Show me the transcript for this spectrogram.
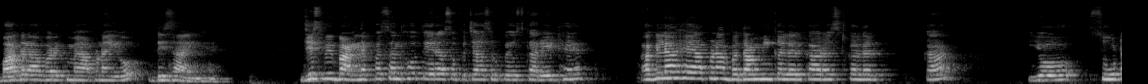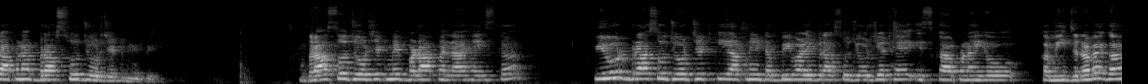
बादला वर्क में अपना यो डिज़ाइन है। जिस भी बाढ़ में पसंद हो, तेरह सौ पचास रुपए उसका रेट है। अगला है अपना बादामी कलर का, रस्ट कलर का यो सूट अपना ब्रासो जॉर्जेट में भी। ब्रासो जॉर्जेट में बड़ा पना है इसका। प्योर ब्रासो जॉर्जेट की अपनी डब्बी वाली ब्रासो जॉर्जेट है। इसका अपना यो कमीज रवेगा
